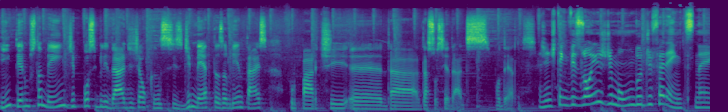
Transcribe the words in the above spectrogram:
e em termos também de possibilidades de alcances de metas ambientais por parte é, da, das sociedades modernas. A gente tem visões de mundo diferentes, né?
